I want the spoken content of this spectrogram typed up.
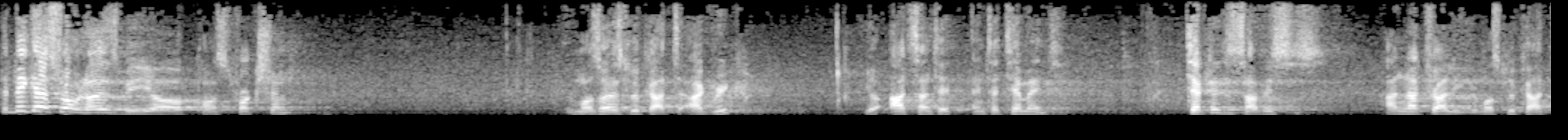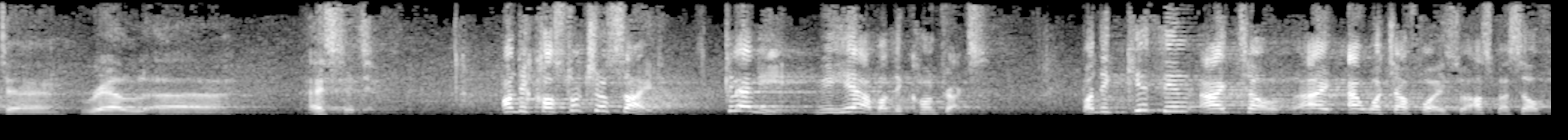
The biggest one will always be your construction. You must always look at agri, your arts and entertainment, technical services, and naturally you must look at uh, real uh, estate. On the construction side, clearly we hear about the contracts. But the key thing I tell, I, I watch out for is to ask myself,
